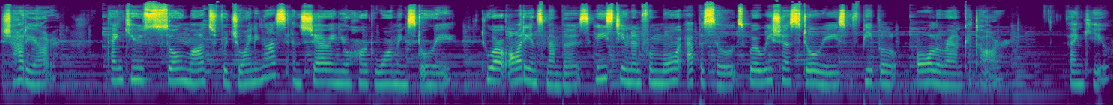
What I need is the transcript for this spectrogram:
Shahryar, thank you so much for joining us and sharing your heartwarming story. To our audience members, please tune in for more episodes where we share stories of people all around Qatar. Thank you.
